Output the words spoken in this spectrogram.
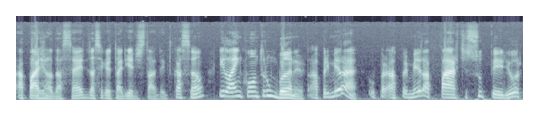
a página da sede da Secretaria de Estado da Educação e lá encontra um banner. A primeira, a primeira parte superior superior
